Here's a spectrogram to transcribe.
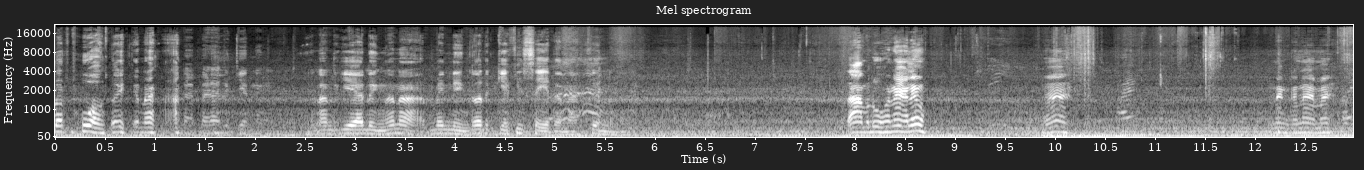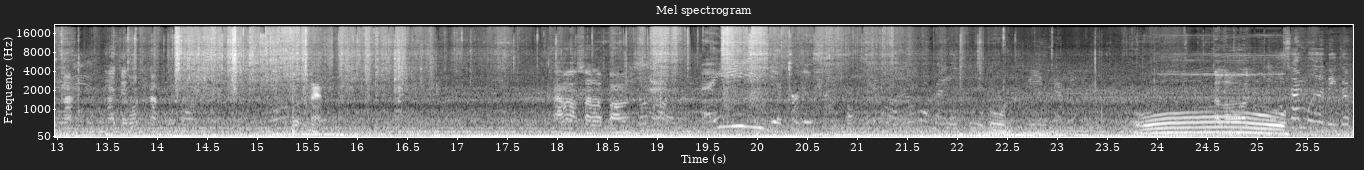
รถพ่วงเลยนะได้ไปได้ตะเกียบหนึ่งนั่นเกียร์หนึ่งนั่นน่ะ ไม่หนึ่งก็เกียร์พิเศษน่ะนะขึ้นน่ะนะ ตามมาดูข้างหน้าเร็วมาไปนั่งข้างหน้าไหมนะน่าจะรถหนักแน่นอนรถหนักถามเอาซาลาเปาเอ้ยเดี๋ยวโทรศัพท์ไปรถตู้โอ้มีนกันโอ้ถ้ามือนี่กับ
